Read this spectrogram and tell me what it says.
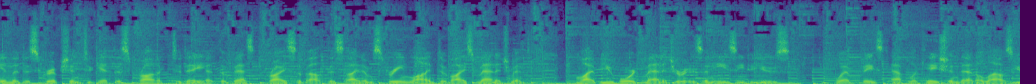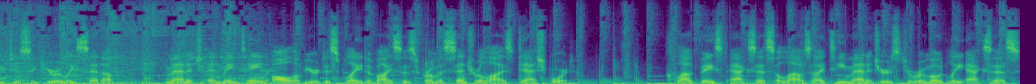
In the description to get this product today at the best price about this item streamlined device management, My Viewboard Manager is an easy-to-use, web-based application that allows you to securely set up, manage and maintain all of your display devices from a centralized dashboard. Cloud-based access allows IT managers to remotely access,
